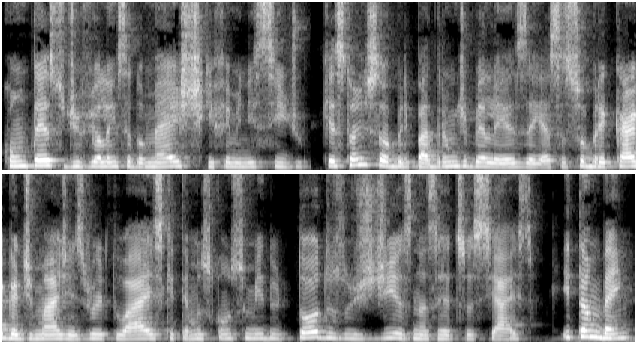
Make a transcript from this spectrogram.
contexto de violência doméstica e feminicídio, questões sobre padrão de beleza e essa sobrecarga de imagens virtuais que temos consumido todos os dias nas redes sociais, e também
